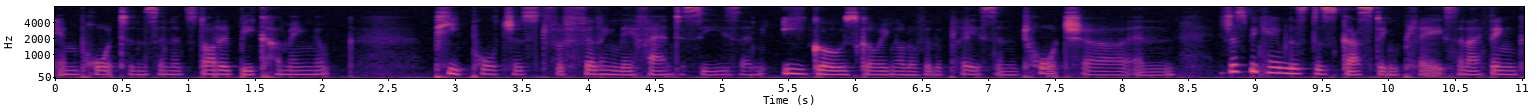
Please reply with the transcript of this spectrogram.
importance and it started becoming people just fulfilling their fantasies and egos going all over the place and torture and it just became this disgusting place. And i think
